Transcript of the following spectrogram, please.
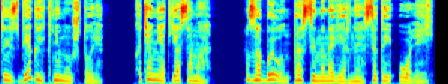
Ты сбегай к нему, что ли? Хотя нет, я сама. Забыл он про сына, наверное, с этой Олей.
